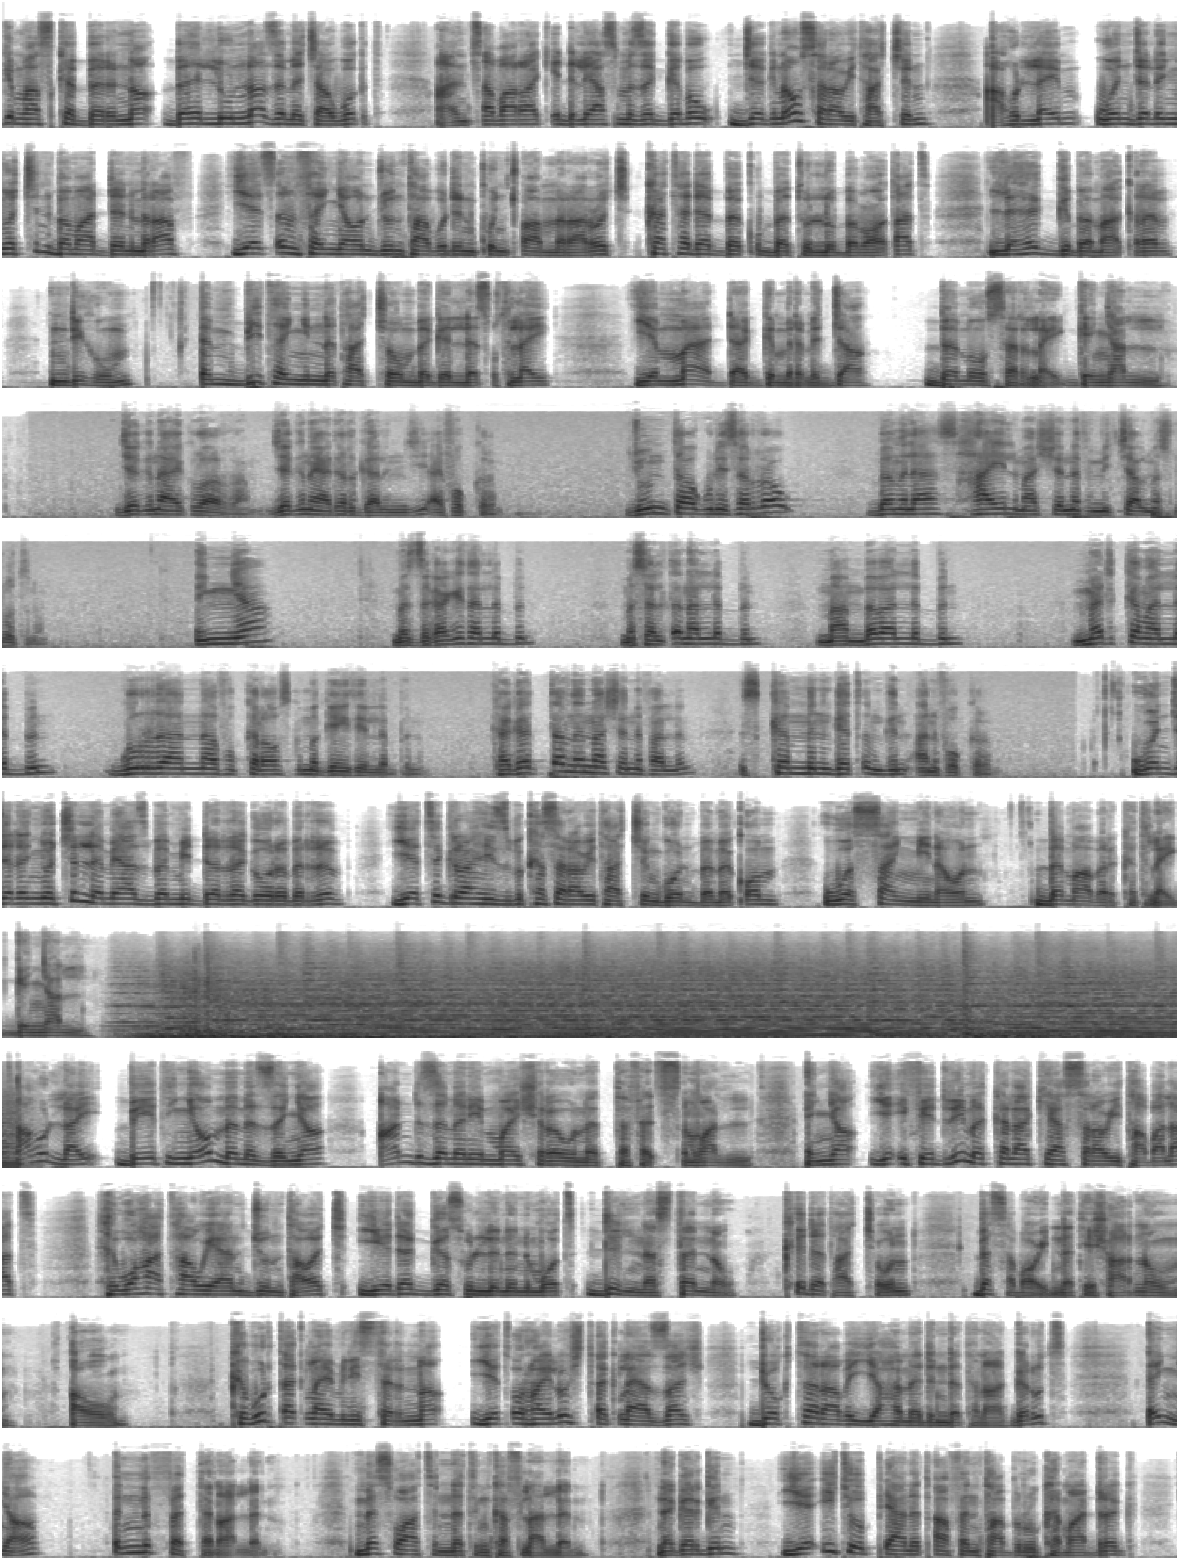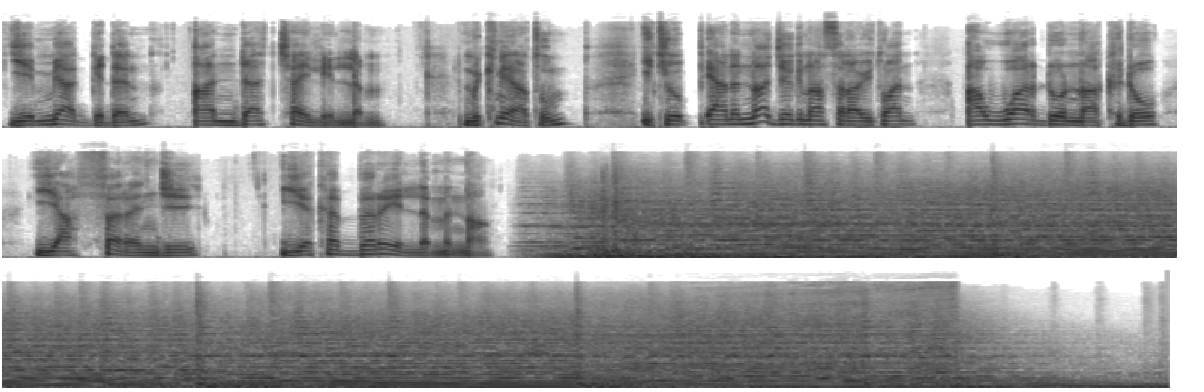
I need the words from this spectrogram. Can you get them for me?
በሕግ ማስከበርና በሕልውና ዘመቻው ወቅት አንጸባራቂ ድል ያስመዘገበው ጀግናው ሰራዊታችን አሁን ላይም ወንጀለኞችን በማደን ምዕራፍ የጽንፈኛውን ጁንታ ቡድን ቁንጮ አመራሮች ከተደበቁበት ሁሉ በማውጣት ለሕግ በማቅረብ እንዲሁም እምቢተኝነታቸውን በገለጹት ላይ የማያዳግም እርምጃ በመውሰድ ላይ ይገኛል። ጀግና አይኩራራም፣ ጀግና ያደርጋል እንጂ አይፎክርም። ጁንታ ጉድ የሰራው በምላስ ኃይል ማሸነፍ የሚቻል መስሎት ነው። እኛ መዘጋጀት አለብን፣ መሰልጠን አለብን፣ ማንበብ አለብን፣ መድከም አለብን። ጉራና ፉከራ ውስጥ ግን መገኘት የለብንም። ከገጠምን እናሸንፋለን፣ እስከምንገጥም ግን አንፎክርም። ወንጀለኞችን ለመያዝ በሚደረገው ርብርብ የትግራይ ሕዝብ ከሰራዊታችን ጎን በመቆም ወሳኝ ሚናውን በማበርከት ላይ ይገኛል። አሁን ላይ በየትኛውም መመዘኛ አንድ ዘመን የማይሽረው እውነት ተፈጽሟል። እኛ የኢፌድሪ መከላከያ ሰራዊት አባላት ህወሓታውያን ጁንታዎች የደገሱልንን ሞት ድል ነስተን ነው ክህደታቸውን በሰብአዊነት የሻር ነው። አዎ ክቡር ጠቅላይ ሚኒስትርና የጦር ኃይሎች ጠቅላይ አዛዥ ዶክተር አብይ አህመድ እንደተናገሩት እኛ እንፈተናለን፣ መሥዋዕትነት እንከፍላለን። ነገር ግን የኢትዮጵያን ዕጣ ፈንታ ብሩህ ከማድረግ የሚያግደን አንዳች ኃይል የለም። ምክንያቱም ኢትዮጵያንና ጀግና ሰራዊቷን አዋርዶና ክዶ ያፈረ እንጂ የከበረ የለምና።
